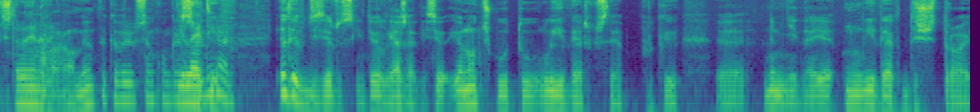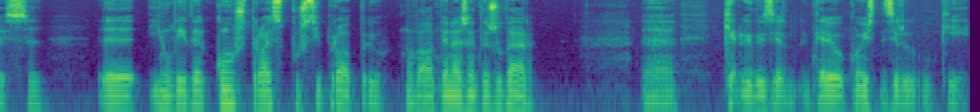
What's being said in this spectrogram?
Extraordinário. Provavelmente acabaria por ser um Congresso Eletivo. extraordinário. Eu devo dizer o seguinte, eu aliás já disse, eu, eu não discuto líderes, percebe? Porque, uh, na minha ideia, um líder destrói-se uh, e um líder constrói-se por si próprio. Não vale a pena a gente ajudar. Uh, quero, eu dizer, quero eu com isto dizer o, o quê?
